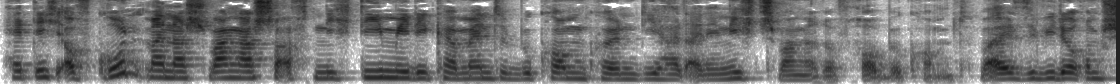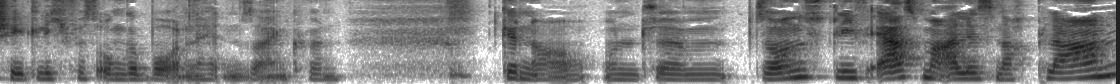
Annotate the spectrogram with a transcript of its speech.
hätte ich aufgrund meiner Schwangerschaft nicht die Medikamente bekommen können, die halt eine nicht schwangere Frau bekommt, weil sie wiederum schädlich fürs Ungeborene hätten sein können. Genau. Und ähm, sonst lief erstmal alles nach Plan.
